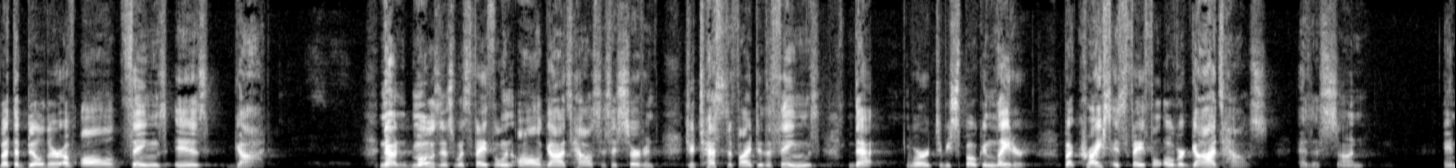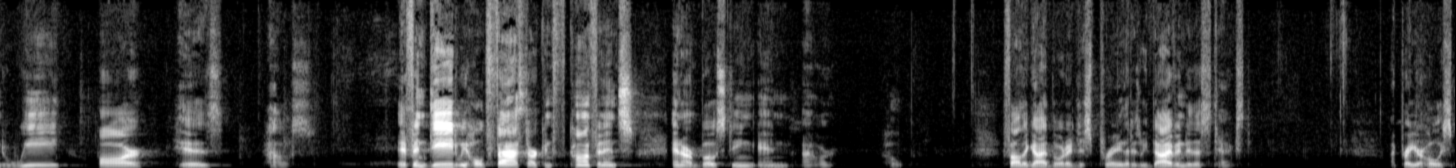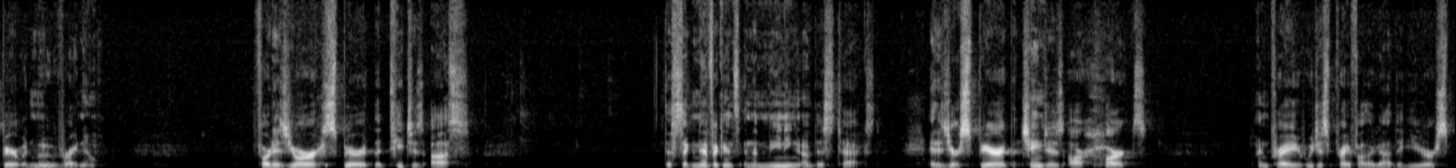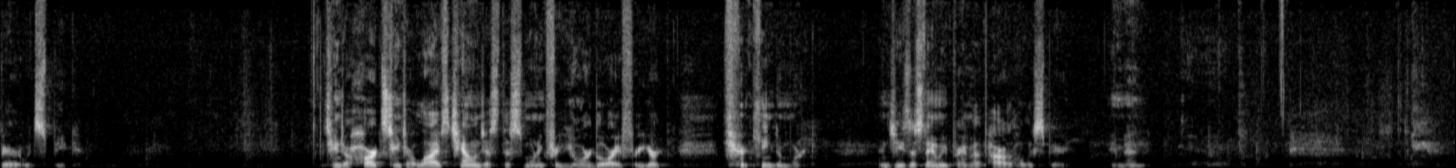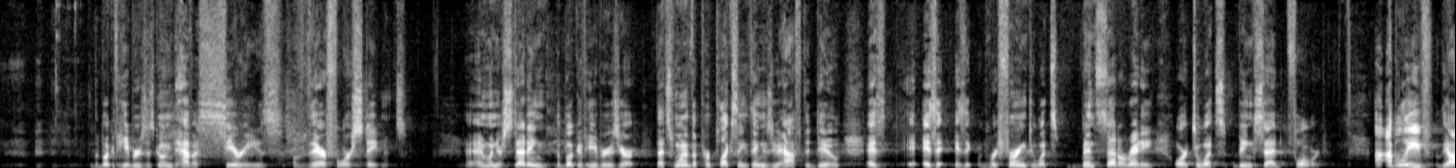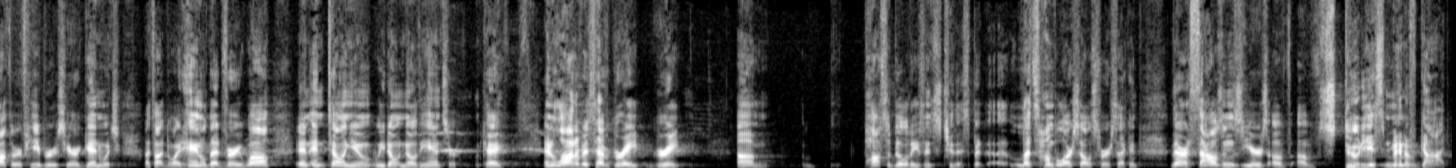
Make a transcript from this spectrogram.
but the builder of all things is God. Now, Moses was faithful in all God's house as a servant to testify to the things that were to be spoken later. But Christ is faithful over God's house as a son, and we are his house. If indeed we hold fast our confidence and our boasting in our. Father God, Lord, I just pray that as we dive into this text, I pray your Holy Spirit would move right now. For it is your Spirit that teaches us the significance and the meaning of this text. It is your Spirit that changes our hearts. And pray, we just pray, Father God, that your Spirit would speak. Change our hearts, change our lives, challenge us this morning for your glory, for your, your kingdom work. In Jesus' name we pray by the power of the Holy Spirit. Amen. The book of Hebrews is going to have a series of therefore statements. And when you're studying the book of Hebrews, you're, that's one of the perplexing things you have to do is, is, it, is it referring to what's been said already or to what's being said forward? I believe the author of Hebrews here, again, which I thought Dwight handled that very well, and, in telling you we don't know the answer, okay? And a lot of us have great, great um, possibilities to this, but uh, let's humble ourselves for a second. There are thousands of years of, of studious men of God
